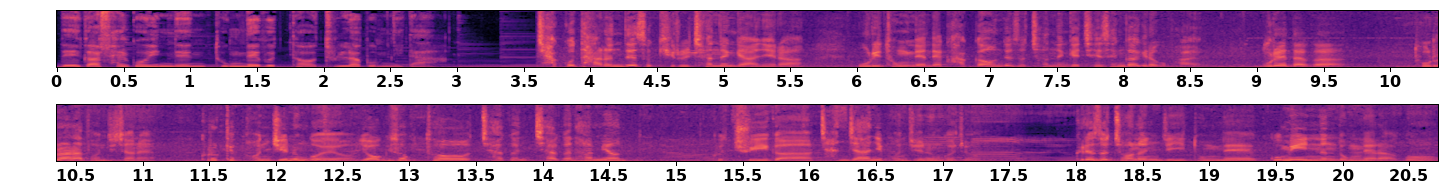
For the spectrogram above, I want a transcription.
내가 살고 있는 동네부터 둘러봅니다. 자꾸 다른 데서 길을 찾는 게 아니라 우리 동네 내 가까운 데서 찾는 게 제 생각이라고 봐요. 물에다가 돌을 하나 던지잖아요. 그렇게 번지는 거예요. 여기서부터 차근차근 하면 그 주위가 잔잔히 번지는 거죠. 그래서 저는 이제 이 동네 꿈이 있는 동네라고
